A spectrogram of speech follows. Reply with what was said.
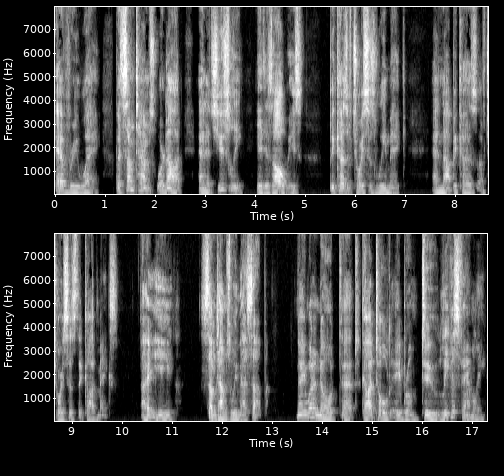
every way. But sometimes we're not, and it's usually, it is always, because of choices we make and not because of choices that God makes, i.e., sometimes we mess up. Now, you want to note that God told Abram to leave his family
